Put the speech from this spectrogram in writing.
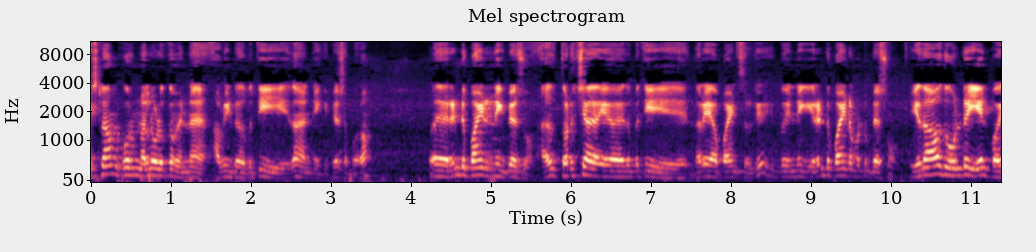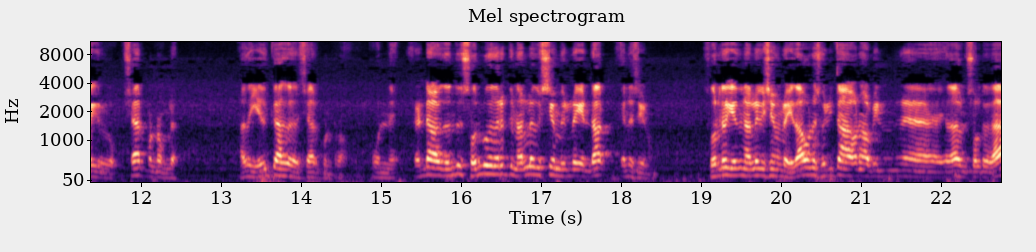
இஸ்லாம் கூறும் நல்லொழுக்கம் என்ன அப்படின்றத பற்றி தான் இன்னைக்கு பேச போகிறோம் ரெண்டு பாயிண்ட் இன்றைக்கி பேசுவோம். அது தொடர்ச்சியாக இதை பற்றி நிறையா பாயிண்ட்ஸ் இருக்குது இப்போ இன்றைக்கி ரெண்டு பாயிண்ட்டை மட்டும் பேசுவோம். ஏதாவது ஒன்றை ஏன் பகிர்கிறோம்? ஷேர் பண்ணுறோம்ல அதை எதுக்காக ஷேர் பண்ணுறோம் ஒன்று ரெண்டாவது வந்து சொல்வதற்கு நல்ல விஷயம் இல்லை என்றால் என்ன செய்யணும்? சொல்கிறதுக்கு எதுவும் நல்ல விஷயம் இல்லை. ஏதாவது ஒன்று சொல்லித்தான் ஆகணும் அப்படின்னு ஏதாவது ஒன்று சொல்கிறதா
